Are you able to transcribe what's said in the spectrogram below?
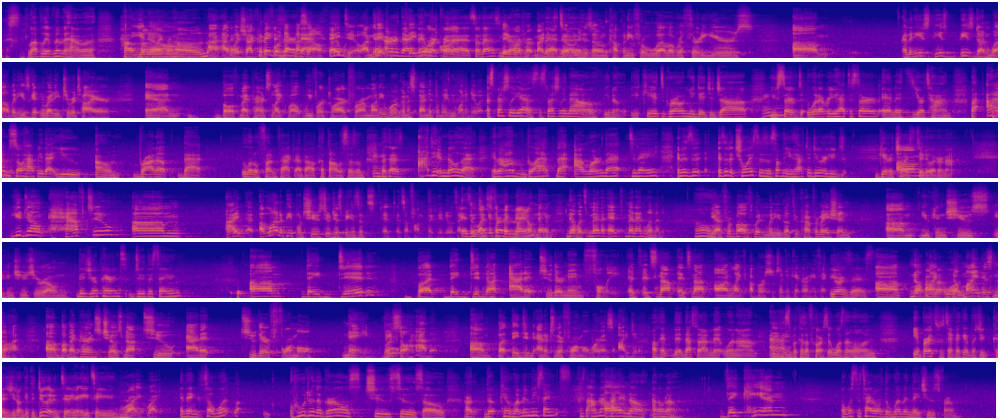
it's lovely of them to have a ho- You home away from know, home. I, I wish I could They afford that deserve that. myself. They- They, do. I mean, they earned that. They, They worked for hard. that. So that's, they know, worked hard. My dad's owned his own company for well over 30 years. Um, I mean, he's he's he's done well, but he's getting ready to retire, and both my parents are like, well, we've worked hard for our money. We're going to spend it the way we want to do it. Especially yes, especially now. You know, your kid's grown. You did your job. You served whatever you had to serve, and it's your time. But I am so happy that you um, brought up that little fun fact about Catholicism Mm-hmm. because I didn't know that, and I'm glad that I learned that today. And is it is it a choice? Is it something you have to do, or you get a choice Um, to do it or not? You don't have to. Um, I a lot of people choose to just because it's it, it's a fun thing to do. It's like Is it "Ooh, I just get for to the pick my men? own name. No, it's men. It's men and women. Oh. Yeah, for both. When when you go through confirmation, um, you can choose you can choose your own. Did your parents do the same? Um, they did, but they did not add it to their name fully. It, it's not it's not on like a birth certificate or anything. Yours is. Um, no, mine, my- well- no, mine is not. Um, but my parents chose not to add it to their formal name. They Right. still have it, um, but they didn't add it to their formal, whereas I did. Okay, th- that's what I meant when I asked Mm-hmm. because of course it wasn't on your birth certificate, but you because you don't get to do it until you're 18. Right, right. And then, so what? Who do the girls choose to? So, are the, can women be saints? Because I'm not. I didn't Um, know. I don't know. They can Or what's the title of the women they choose from?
